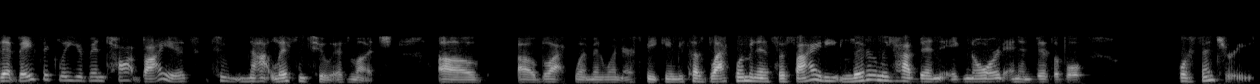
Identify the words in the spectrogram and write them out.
that basically you've been taught bias to not listen to as much of of black women when they're speaking because black women in society literally have been ignored and invisible for centuries.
